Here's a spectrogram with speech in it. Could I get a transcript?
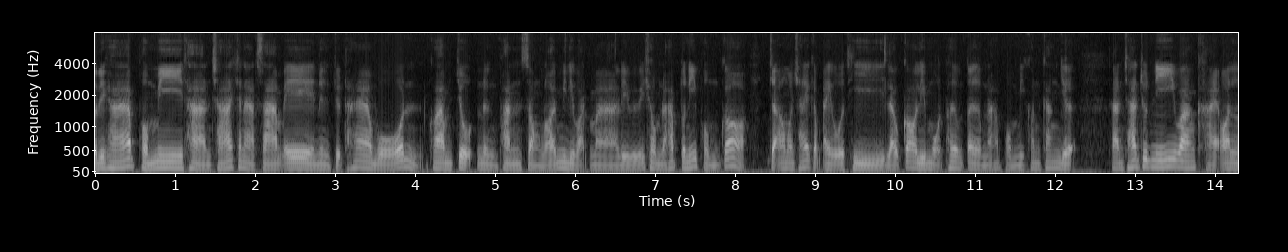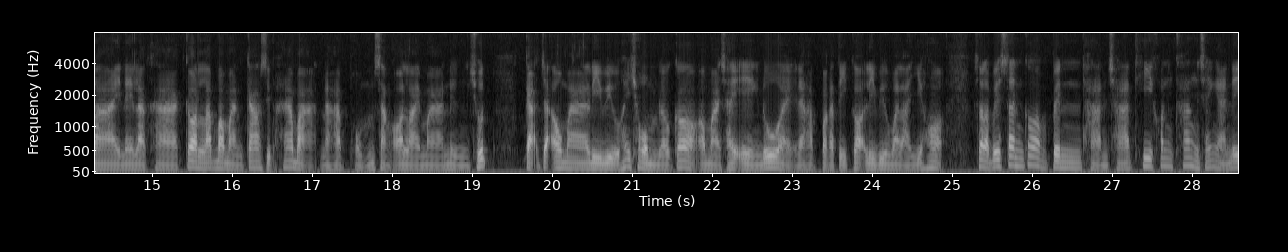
วัสดีครับ ผมมีฐานชาร์จขนาด 3A 1.5 โวลต์ ความจุ 1,200 มิลลิวัตต์มารีวิวชมนะครับ ตัวนี้ผมก็จะเอามาใช้กับ IoT แล้วก็รีโมทเพิ่มเติมนะครับ ผมมีค่อนข้างเยอะ ฐานชาร์จชุดนี้วางขายออนไลน์ในราคาก้อนรับประมาณ 95 บาทนะครับ ผมสั่งออนไลน์มา 1 ชุด กะจะเอามารีวิวให้ชม แล้วก็เอามาใช้เองด้วยนะครับ ปกติก็รีวิวมาหลายยี่ห้อสำหรับเวสตันก็เป็นฐานชาร์จที่ค่อนข้างใช้งานได้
